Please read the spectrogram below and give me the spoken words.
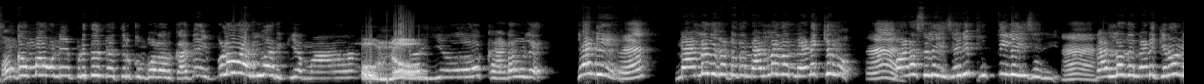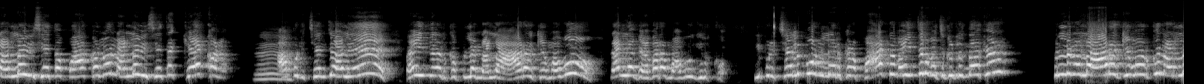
உங்க அம்மா உன்னை இப்படித்தான் பெற்றிருக்கும் போல இருக்காது இவ்வளவு அறிவா இருக்கியம்மா. ஐயோ கடவுளே. ஏண்டி? நல்லது கெட்டது நல்லதை நினைக்கணும். மனசுலயும் சரி புத்திலையும் சரி. நல்லதை நினைக்கணும் நல்ல விஷயத்த பார்க்கணும் நல்ல விஷயத்த கேட்கணும். அப்படி செஞ்சாலே வயித்துல இருக்க பிள்ளை நல்ல ஆரோக்கியமாவும் நல்ல விவரமாவும் இருக்கும். இப்படி செல்போன்ல இருக்கிற பாட்டு வயித்துல வச்சுக்கிட்டு இருந்தாக்க பிள்ளை நல்ல ஆரோக்கியமா இருக்கும் நல்ல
